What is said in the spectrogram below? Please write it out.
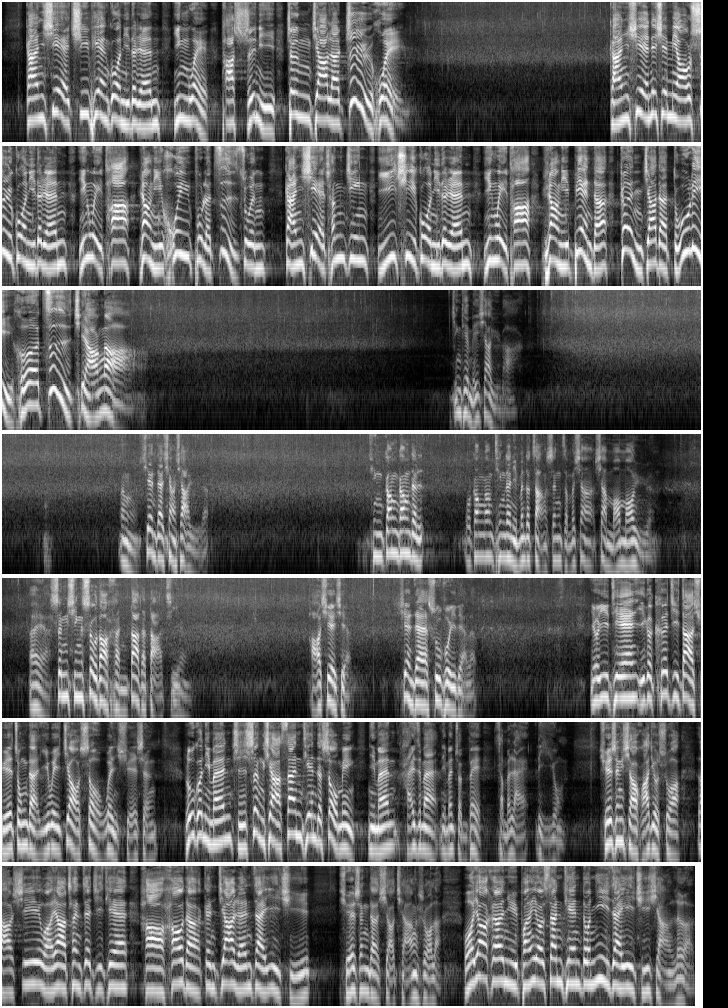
感谢欺骗过你的人，因为他使你增加了智慧。感谢那些藐视过你的人，因为他让你恢复了自尊；感谢曾经遗弃过你的人，因为他让你变得更加的独立和自强啊！今天没下雨吧？嗯，现在像下雨了。听刚刚的，我刚刚听了你们的掌声，怎么像下毛毛雨？哎呀，身心受到很大的打击。好，谢谢。现在舒服一点了。有一天，一个科技大学中的一位教授问学生。如果你们只剩下三天的寿命，你们孩子们，你们准备怎么来利用？学生小华就说：“老师，我要趁这几天好好的跟家人在一起。”学生的小强说了：“我要和女朋友三天都腻在一起享乐。”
